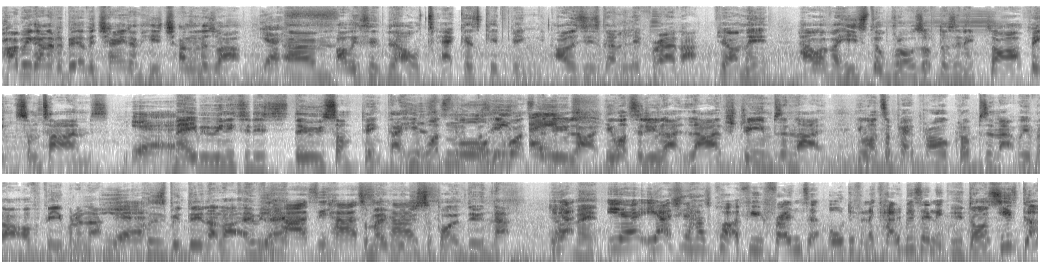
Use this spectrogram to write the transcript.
probably going to have a bit of a change on his channel as well. Yes. Um, obviously, the whole Tekkerz kid thing, obviously, he's going to live forever. Do you know what I mean? However, he still grows up, doesn't he? So I think sometimes Yeah. maybe we need to just do something that he There's wants to do. he wants to do like, he wants to do like live streams and like, he wants to play pro clubs and that with like other people and that. Yeah. Because he's been doing that like every He day. has, he has, So maybe he we just support him doing that. Do you know what I mean? Yeah, he actually has quite a few friends at all different academies, isn't he? He does, He's got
